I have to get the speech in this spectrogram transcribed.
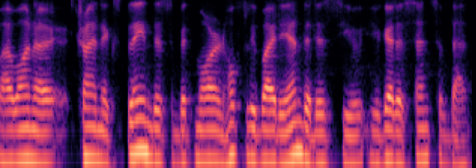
I want to try and explain this a bit more, and hopefully by the end of this, you you get a sense of that.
